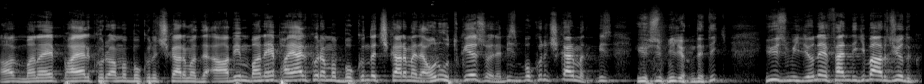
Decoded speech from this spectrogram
Abi bana hep hayal kur ama bokunu çıkarmadı. Abim bana hep hayal kur ama bokunu da çıkarmadı. Onu Utku'ya söyle. Biz bokunu çıkarmadık. Biz 100 milyon dedik. 100 milyonu efendi gibi harcıyorduk.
